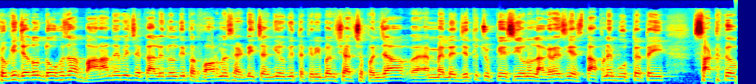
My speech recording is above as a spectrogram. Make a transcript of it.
ਕਿਉਂਕਿ ਜਦੋਂ 2012 ਦੇ ਵਿੱਚ ਅਕਾਲੀ ਦਲ ਦੀ ਪਰਫਾਰਮੈਂਸ ਐਡੀ ਚੰਗੀ ਹੋ ਗਈ, ਤਕਰੀਬਨ ਸ਼ਾਇਦ 56 ਐਮਐਲਏ ਜਿੱਤ ਚੁੱਕੇ ਸੀ, ਉਹਨੂੰ ਲੱਗ ਰਿਹਾ ਸੀ ਇਸ ਤਾਂ ਆਪਣੇ ਬੂਤੇ ਤੇ ਹੀ 60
